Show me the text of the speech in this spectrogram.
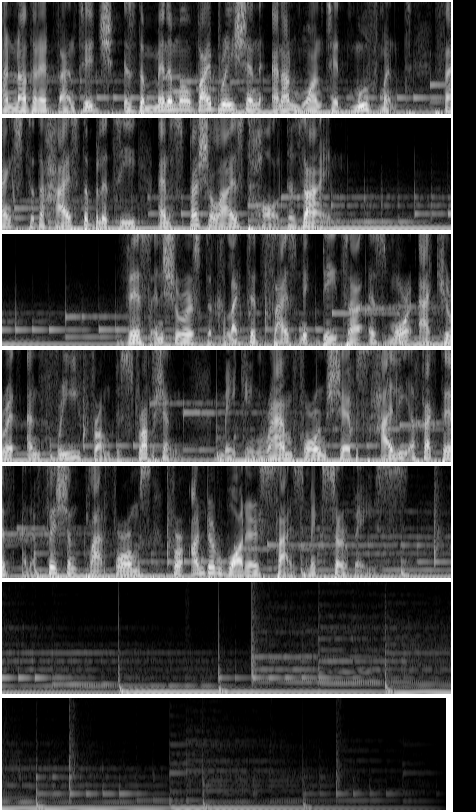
Another advantage is the minimal vibration and unwanted movement thanks to the high stability and specialized hull design. This ensures the collected seismic data is more accurate and free from disruption, making Ramform ships highly effective and efficient platforms for underwater seismic surveys.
